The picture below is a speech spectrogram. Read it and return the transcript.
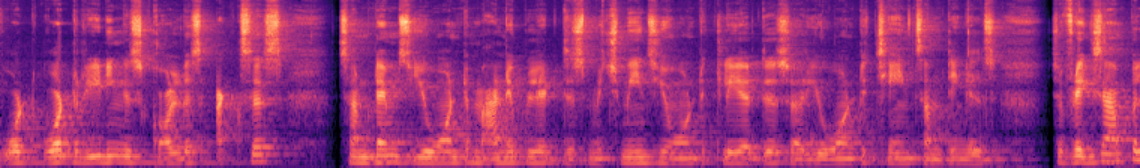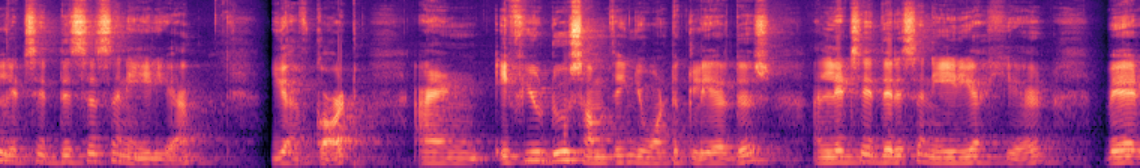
what, what reading is called as access. Sometimes you want to manipulate this, which means you want to clear this or you want to change something else. So for example, let's say this is an area you have got and if you do something you want to clear this and let's say there is an area here where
